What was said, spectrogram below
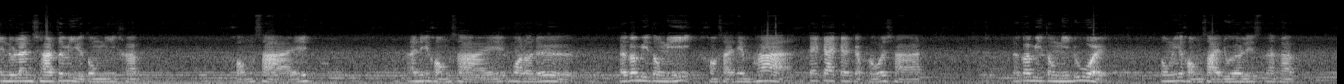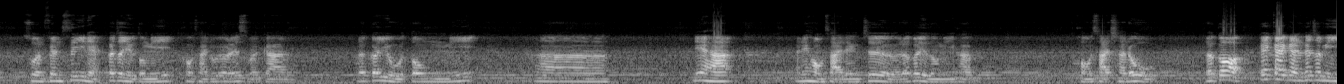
endurance charge จะมีอยู่ตรงนี้ครับ ของสาย อันนี้ของสาย m o r a d e r แล้วก็มีตรงนี้ของสายเทมผ้าใกล้ๆกันกับ power charge แล้วก็มีตรงนี้ด้วย ตรงนี้ของสาย dualist นะครับ ส่วน fancy เนี่ยก็จะอยู่ตรงนี้ของสาย dualist เหมือนกัน แล้วก็อยู่ตรงนี้อ่าเนี่ยฮะ อันนี้ของสาย ranger แล้วก็อยู่ตรงนี้ครับ ของสาย shadow แล้วก็ใกล้ๆกันก็จะมี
